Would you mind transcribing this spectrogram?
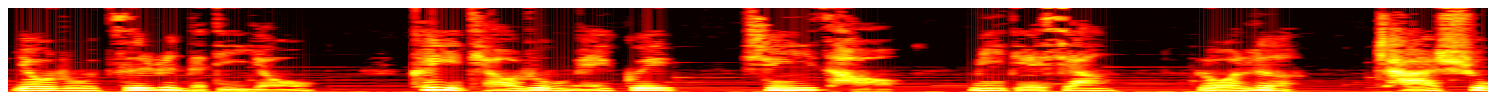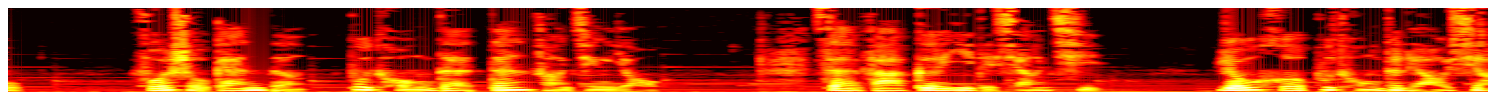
犹如滋润的底油，可以调入玫瑰、薰衣草、迷迭香、罗勒、茶树、佛手柑等不同的单方精油，散发各异的香气。柔和不同的疗效，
